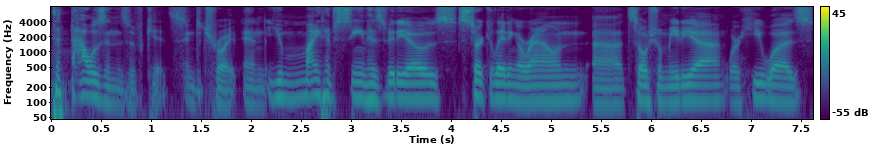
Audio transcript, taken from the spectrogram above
to thousands of kids in Detroit. And you might have seen his videos circulating around uh, social media where he was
